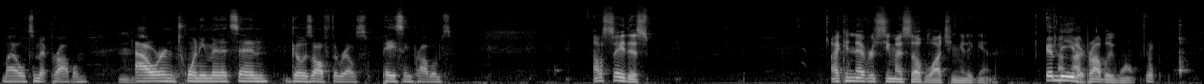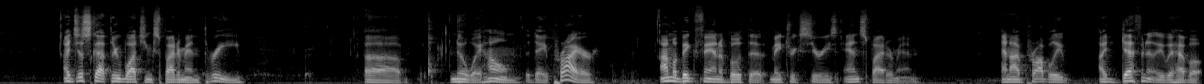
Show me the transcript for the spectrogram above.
My ultimate problem. Hour and 20 minutes in, goes off the rails. Pacing problems. I'll say this. I can never see myself watching it again. And I- I, probably won't. I just got through watching Spider Man 3, uh, No Way Home, the day prior. I'm a big fan of both the Matrix series and Spider Man. And I probably, I definitely would have a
